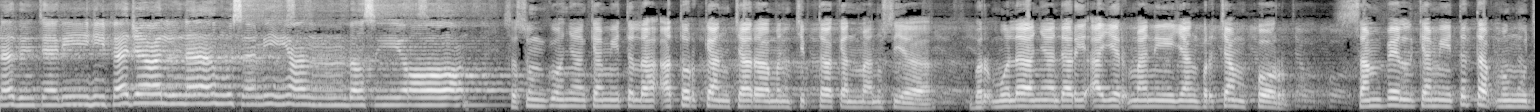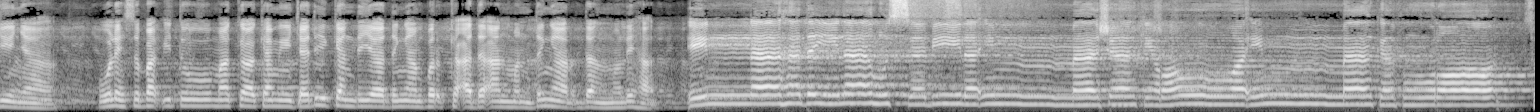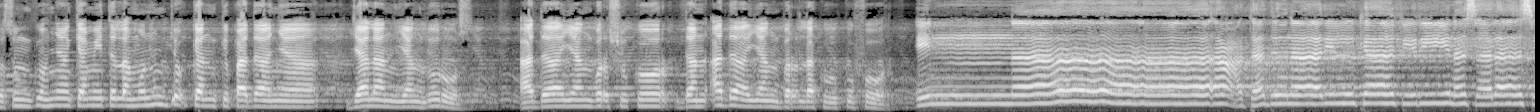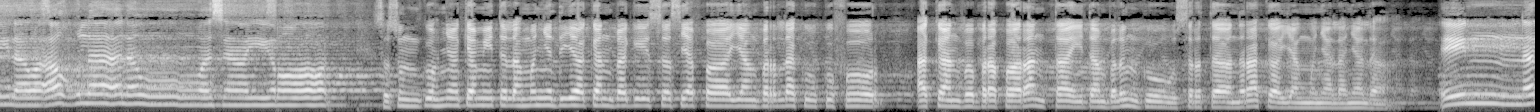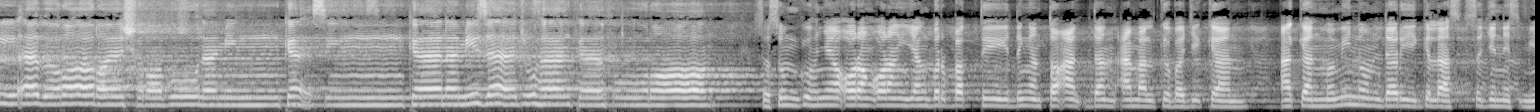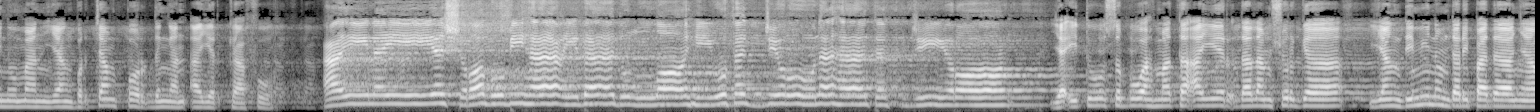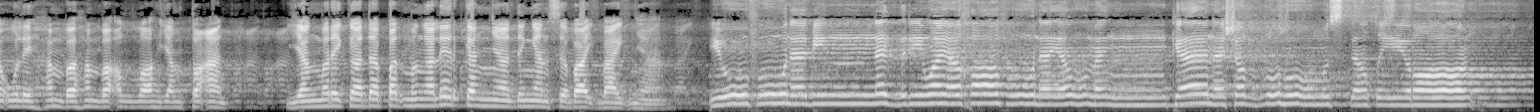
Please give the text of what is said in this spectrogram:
نبتليه فجعلناه سميعا بصيرا Sesungguhnya kami telah aturkan cara menciptakan manusia Bermulanya dari air mani yang bercampur Sambil kami tetap mengujinya Oleh sebab itu maka kami jadikan dia dengan berkeadaan mendengar dan melihat. Inna hadainahu as-sabila imma syakiran wa imma kafura. Sesungguhnya kami telah menunjukkan kepadanya jalan yang lurus. Ada yang bersyukur dan ada yang berlaku kufur. Inna أعتدنا للكافرين سلاسل وأغلالا وسعيرا Sesungguhnya kami telah menyediakan bagi sesiapa yang berlaku kufur akan beberapa rantai dan belenggu serta neraka yang menyala-nyala. إن الأبرار يشربون من كأس كان مزاجها كافورا Sesungguhnya orang-orang yang berbakti dengan taat dan amal kebajikan akan meminum dari gelas sejenis minuman yang bercampur dengan air kafur. عينا يشرب بها عباد الله يفجرونها تفجيرا yaitu sebuah mata air dalam syurga yang diminum daripadanya oleh hamba-hamba Allah yang taat yang mereka dapat mengalirkannya dengan sebaik-baiknya يوفون بالنذر ويخافون يوما كان شره مستطيرا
